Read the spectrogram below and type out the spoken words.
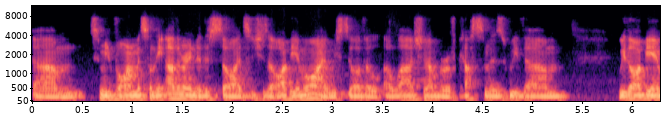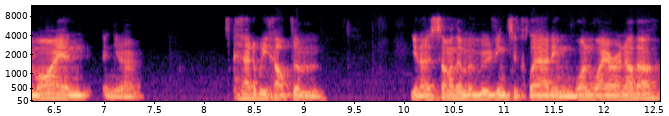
um, some environments on the other end of the side, such as IBMi. We still have a, a large number of customers with um, with IBMi, and and you know, how do we help them? You know, some of them are moving to cloud in one way or another.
